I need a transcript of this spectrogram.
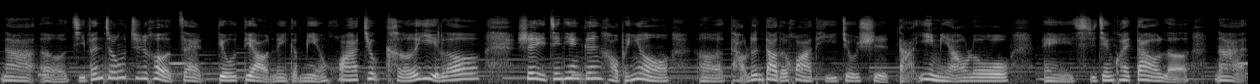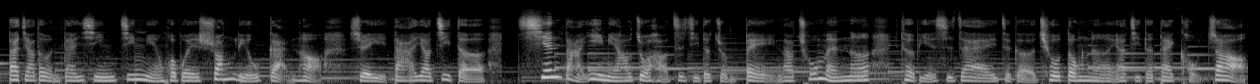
那呃几分钟之后再丢掉那个棉花就可以喽。所以今天跟好朋友呃讨论到的话题就是打疫苗喽。哎，时间快到了，那大家都很担心今年会不会双流感哈，所以大家要记得。先打疫苗，做好自己的准备。那出门呢，特别是在这个秋冬呢，要记得戴口罩。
